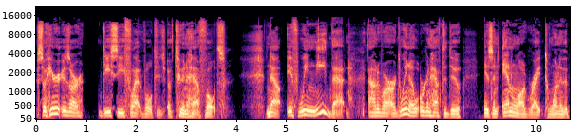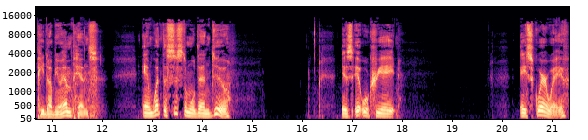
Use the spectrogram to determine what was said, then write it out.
So here is our DC flat voltage of two and a half volts. Now, if we need that out of our Arduino, what we're going to have to do is an analog write to one of the PWM pins. And what the system will then do is it will create a square wave.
